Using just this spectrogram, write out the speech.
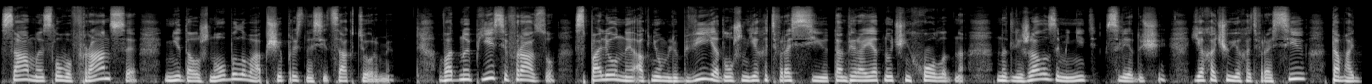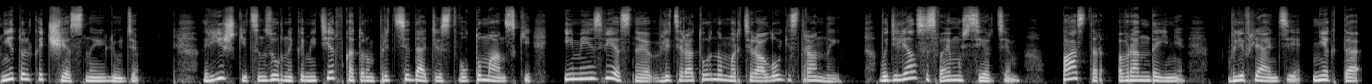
самое слово «Франция» не должно было вообще произноситься актерами. В одной пьесе фразу «Спаленный огнем любви я должен ехать в Россию, там, вероятно, очень холодно» надлежало заменить следующей «Я хочу ехать в Россию, там одни только честные люди». Рижский цензурный комитет, в котором председательствовал Туманский, имя известное в литературном мартирологе страны, выделялся своим усердием. Пастор в Рандейне в Лифляндии некто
